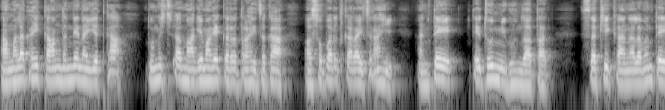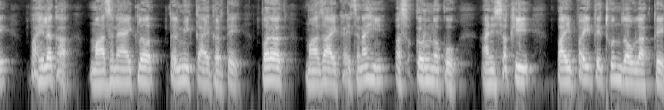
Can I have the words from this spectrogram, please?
आम्हाला काही कामधंदे नाहीयेत का? तुम्हीच मागे मागे करत राहायचं का? असं परत करायचं नाही. आणि ते तेथून निघून जातात. सखी कानाला म्हणते पाहिलं का? माझं नाही ऐकलं तर मी काय करते? परत माझं ऐकायचं नाही असं करू नको. आणि सखी पायी पायी तेथून जाऊ लागते.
